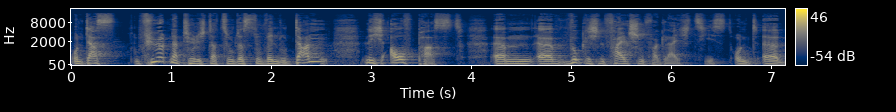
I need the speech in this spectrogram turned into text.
Und das führt natürlich dazu, dass du, wenn du dann nicht aufpasst, ähm, äh, wirklich einen falschen Vergleich ziehst. Und äh,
